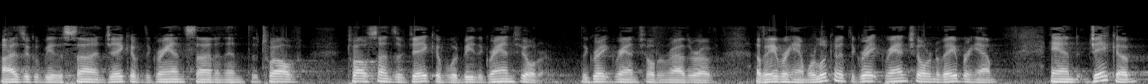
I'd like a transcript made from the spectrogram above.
Isaac would be the son, Jacob the grandson, and then the 12, 12 sons of Jacob would be the grandchildren, the great-grandchildren rather of, of Abraham. We're looking at the great-grandchildren of Abraham, and Jacob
